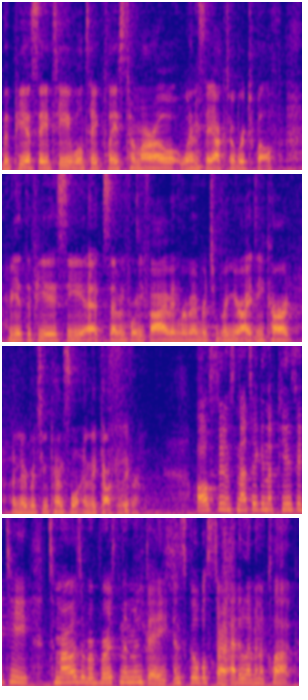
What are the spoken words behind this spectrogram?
The PSAT will take place tomorrow, Wednesday, October 12th. Be at the PAC at 7:45 and remember to bring your ID card, a number 2 pencil, and a calculator. All students not taking the PSAT, tomorrow is a reverse minimum day and school will start at 11 o'clock.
